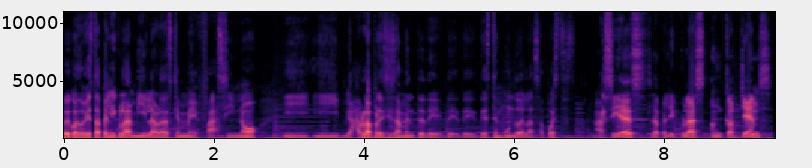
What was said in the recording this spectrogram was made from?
oye, cuando vi esta película a mí la verdad es que me fascinó. Y, habla precisamente de, este mundo de las apuestas. Así es, la película es Uncut Gems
